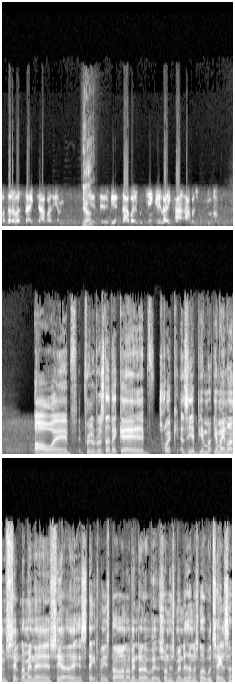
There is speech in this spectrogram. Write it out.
og så er der også, der ikke kan arbejde hjemme. Ja. At, øh, vi enten arbejder i butik, eller ikke har en arbejdscomputer. Og øh, føler du dig stadigvæk øh, tryg? Altså, jeg, jeg, må, jeg må indrømme selv, når man øh, ser øh, statsministeren og venter øh, sundhedsmyndighederne og sådan noget udtale sig,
